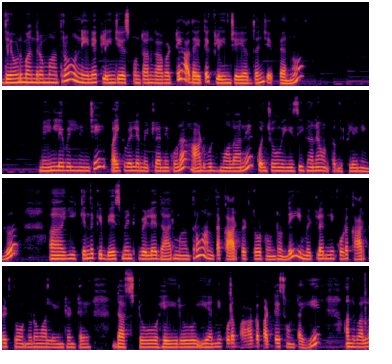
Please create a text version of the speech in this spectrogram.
దేవుడి మందిరం మాత్రం నేనే క్లీన్ చేసుకుంటాను కాబట్టి అదైతే క్లీన్ చేయొద్దని చెప్పాను. మెయిన్ లెవెల్ నుంచి పైకి వెళ్ళే మెట్లన్నీ కూడా హార్డ్వుడ్ మూలానే కొంచెం ఈజీగానే ఉంటుంది క్లీనింగ్. ఈ కిందకి బేస్మెంట్కి వెళ్ళే దారి మాత్రం అంత కార్పెట్ తోటి ఉంటుంది. ఈ మెట్లన్నీ కూడా కార్పెట్తో ఉండడం వల్ల ఏంటంటే డస్ట్ హెయిర్ ఇవన్నీ కూడా బాగా పట్టేసి ఉంటాయి. అందువల్ల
